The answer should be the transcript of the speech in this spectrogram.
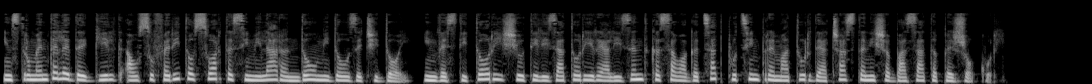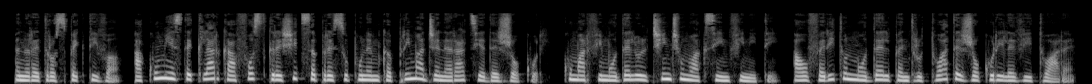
Instrumentele de guild au suferit o soartă similară în 2022, investitorii și utilizatorii realizând că s-au agățat puțin prematur de această nișă bazată pe jocuri. În retrospectivă, acum este clar că a fost greșit să presupunem că prima generație de jocuri, cum ar fi modelul 5.1 Axie Infinity, a oferit un model pentru toate jocurile viitoare.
